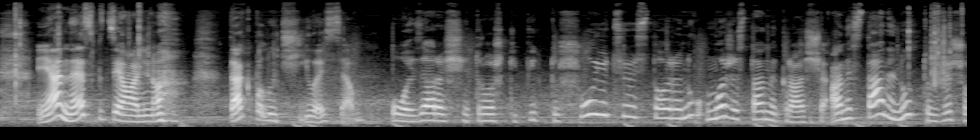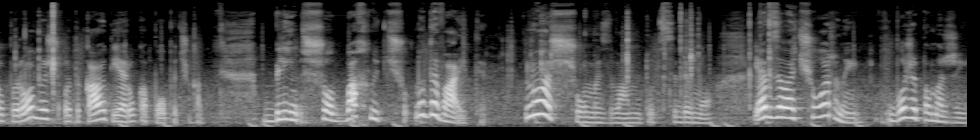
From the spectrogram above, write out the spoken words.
я не спеціально. Так вийшло. Ой, зараз ще трошки підтушую цю історію. Ну, може, стане краще. А не стане, ну то вже що поробиш, отака от є рука попочка. Блін, що, бахнуть? Ну давайте. Ну, а що ми з вами тут сидимо? Я взяла чорний, боже, поможи.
